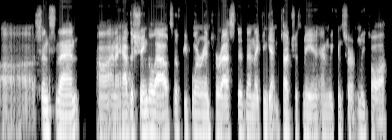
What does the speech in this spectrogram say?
uh, since then, uh, and I have the shingle out. So if people are interested, then they can get in touch with me and, and we can certainly talk.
